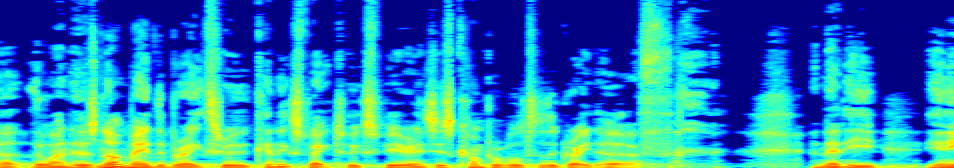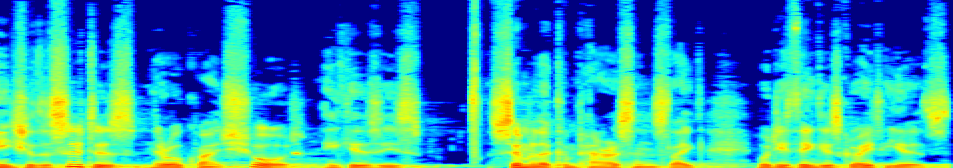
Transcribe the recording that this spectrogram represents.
uh, the one who has not made the breakthrough can expect to experience is comparable to the great earth. and then he, in each of the suttas, they're all quite short, he gives these similar comparisons like, what do you think is greater? It's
